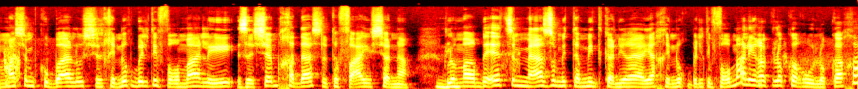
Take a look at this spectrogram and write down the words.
מה שמקובל הוא שחינוך בלתי פורמלי זה שם חדש לתופעה ישנה. Mm-hmm. כלומר, בעצם מאז ומתמיד כנראה היה חינוך בלתי פורמלי, רק לא קראו לו ככה.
